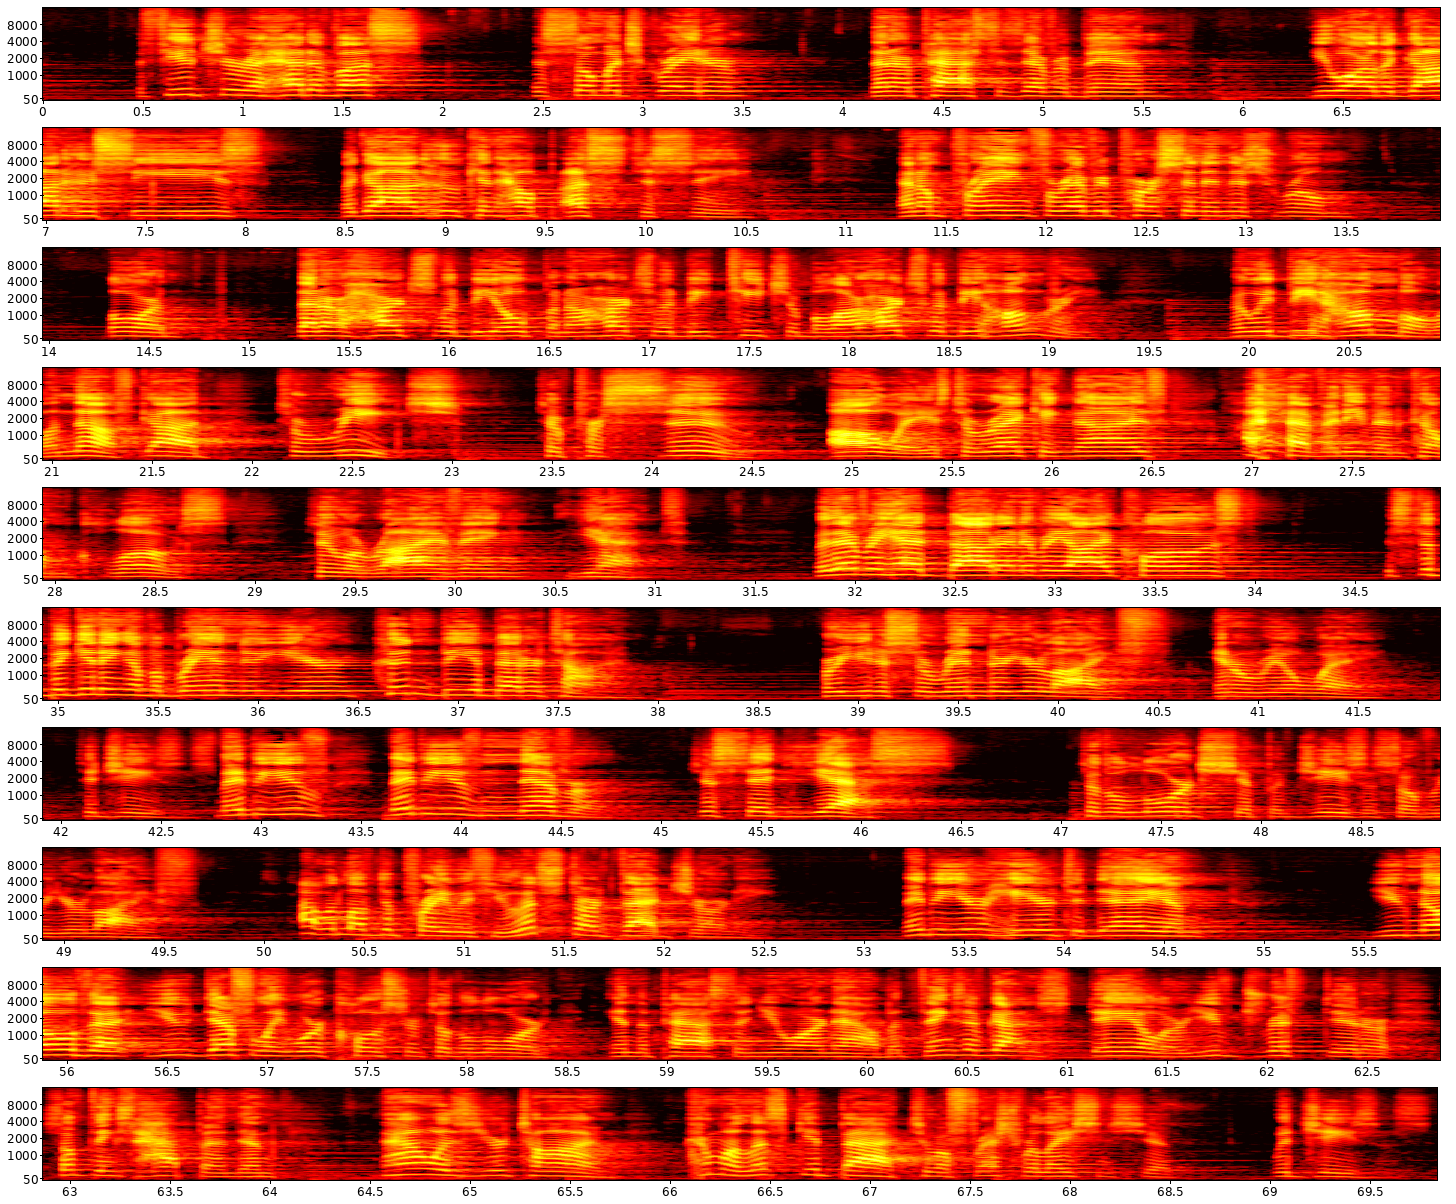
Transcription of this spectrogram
the future ahead of us is so much greater than our past has ever been. You are the God who sees, the God who can help us to see. And I'm praying for every person in this room, Lord, that our hearts would be open, our hearts would be teachable, our hearts would be hungry, that we'd be humble enough, God, to reach to pursue always, to recognize I haven't even come close to arriving yet. With every head bowed and every eye closed, it's the beginning of a brand new year. Couldn't be a better time for you to surrender your life in a real way to Jesus. Maybe you've, maybe you've never just said yes to the lordship of Jesus over your life. I would love to pray with you. Let's start that journey. Maybe you're here today and you know that you definitely were closer to the Lord in the past than you are now, but things have gotten stale or you've drifted or something's happened, and now is your time. Come on, let's get back to a fresh relationship with Jesus.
